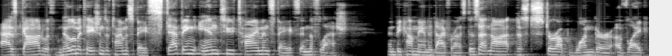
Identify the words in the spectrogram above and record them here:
as God with no limitations of time and space, stepping into time and space in the flesh and become man to die for us? Does that not just stir up wonder of like,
